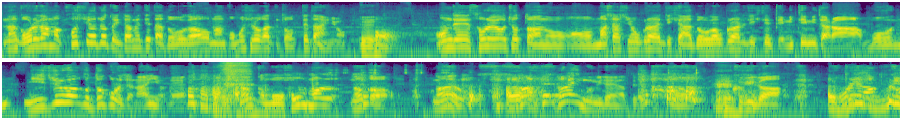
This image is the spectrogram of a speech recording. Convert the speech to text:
なんか俺がまあ腰をちょっと痛めてた動画をなんか面白がって撮ってたんよ。うんもほんで、それをちょっとあのまあ、写真送られてきて、あ動画送られてきてて見てみたら、もう20話どころじゃないよね。なんかもうほんま、なんか、なんやろ、スライムみたいになってて、首が。う、あれこれあかん。ブリ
